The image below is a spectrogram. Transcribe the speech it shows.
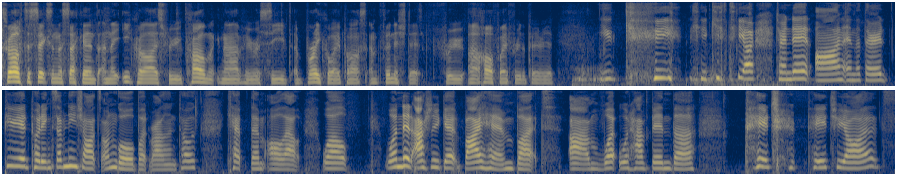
12 to 6 in the second, and they equalised through Kyle McNabb, who received a breakaway pass and finished it through uh, halfway through the period. You UQTR turned it on in the third period, putting 17 shots on goal, but Ryland Toth kept them all out. Well, one did actually get by him, but um, what would have been the Patri- Patriots'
